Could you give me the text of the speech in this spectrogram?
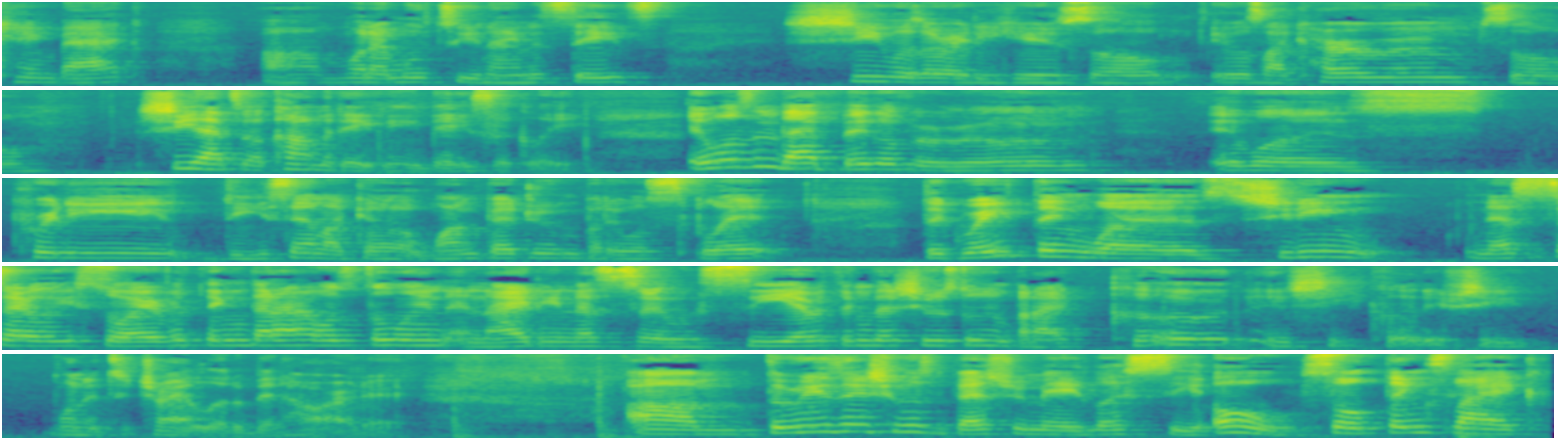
came back. Um, when I moved to United States, she was already here, so it was like her room. So she had to accommodate me basically. It wasn't that big of a room. It was pretty decent, like a one bedroom, but it was split. The great thing was she didn't necessarily saw everything that I was doing, and I didn't necessarily see everything that she was doing, but I could, and she could if she wanted to try a little bit harder. Um, the reason she was the best roommate, let's see. Oh, so things like,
